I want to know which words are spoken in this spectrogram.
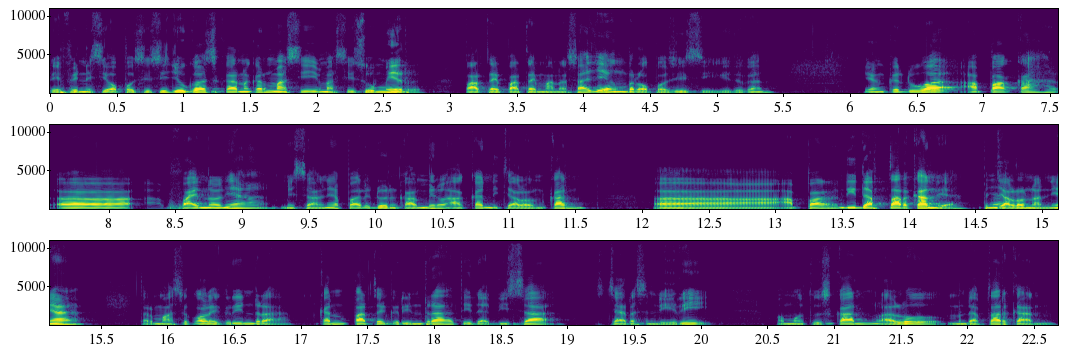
definisi oposisi juga sekarang kan masih masih sumir partai-partai mana saja yang beroposisi gitu kan. Yang kedua, apakah uh, finalnya misalnya Pak Ridwan Kamil akan dicalonkan uh, apa didaftarkan ya pencalonannya termasuk oleh Gerindra. Kan Partai Gerindra tidak bisa secara sendiri memutuskan lalu mendaftarkan.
